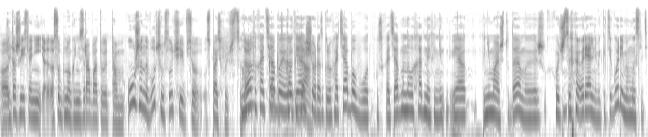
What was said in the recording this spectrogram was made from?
э, даже если они особо много не зарабатывают, там, ужины, в лучшем случае все спать хочется, ну, да? Вот хотя как, бы, когда? вот я еще раз говорю, хотя бы в отпуск, хотя бы на выходных. Я понимаю, что, да, мы хочется реальными категориями мыслить,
